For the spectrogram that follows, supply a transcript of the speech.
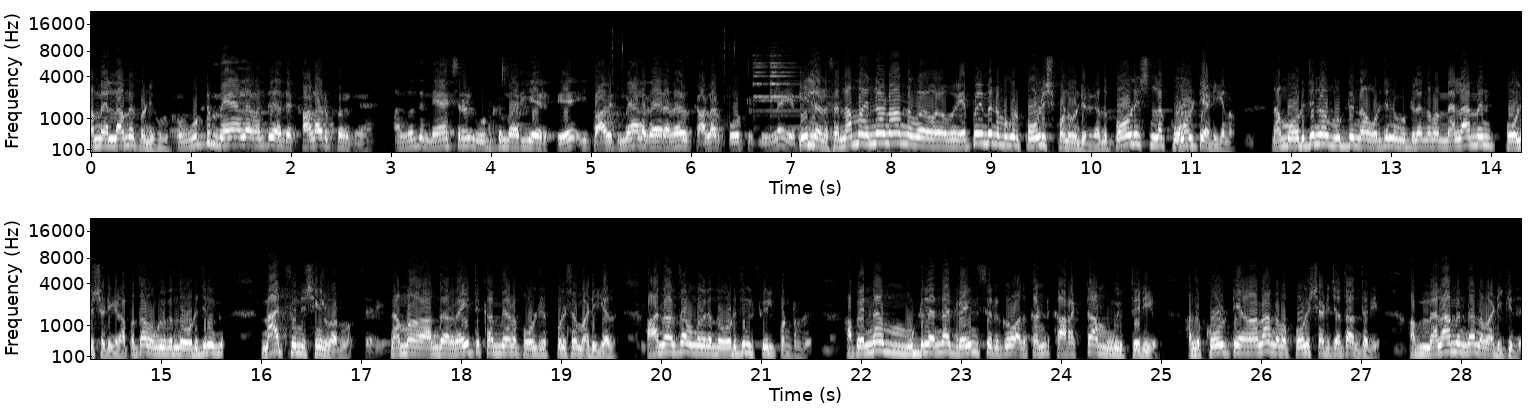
நம்ம எல்லாமே பண்ணி கொடுப்போம். வுட் மேல வந்து அந்த கலர் பாருங்க. அது வந்து நேச்சுரல் வுட் மாதிரியே இருக்கு. இப்ப அதுக்கு மேல வேற ஏதாவது கலர் போட்டிருக்கீங்களா? இல்ல இல்ல சார். நம்ம என்னன்னா அந்த எப்பயுமே நமக்கு ஒரு பாலிஷ் பண்ண வேண்டியிருக்கு. அந்த பாலிஷ்ல குவாலிட்டி அடிக்கணும். நம்ம ஒரிஜினல் வுட் ஒரிஜினல் வுட்ல நம்ம மெலாமின் பாலிஷ் அடிக்கணும். அப்பதான் உங்களுக்கு இந்த ஒரிஜினல் மேட் ஃபினிஷிங் வரணும். நம்ம அந்த ரேட் கம்மியான பாலிஷ் பாலிஷ் நம்ம அடிக்காது. அதனால தான் உங்களுக்கு அந்த ஒரிஜினல் ஃபீல் பண்றது. அப்ப என்ன வுட்ல என்ன கிரைன்ஸ் இருக்கோ அது கண்டு கரெக்டா உங்களுக்கு தெரியும். அந்த குவாலிட்டியான நம்ம பாலிஷ் அடிச்சா தான் தெரியும். அப்ப மெலாமின் தான் நம்ம அடிக்குது.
